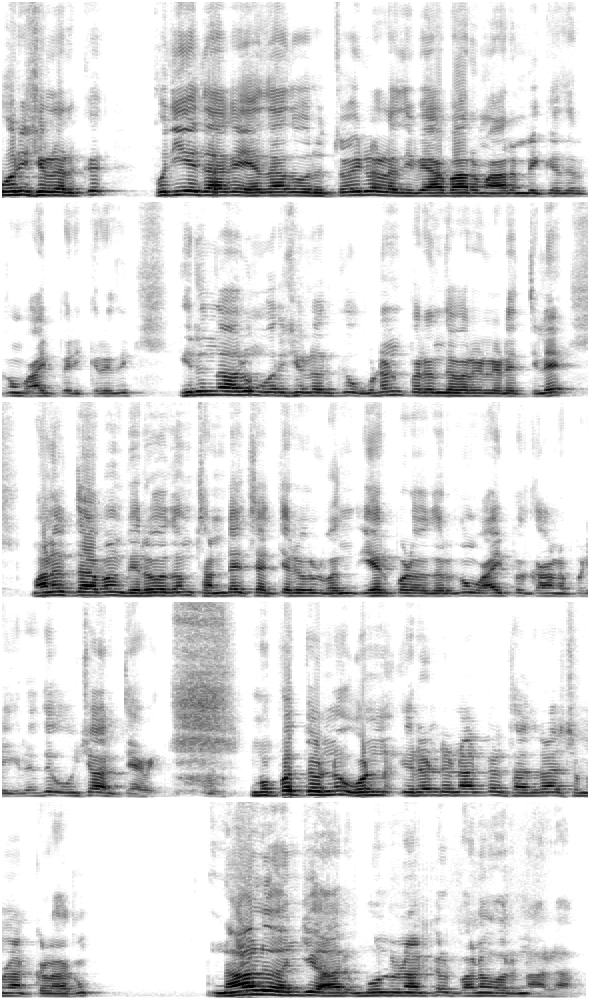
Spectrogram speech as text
ஒரு சிலருக்கு புதியதாக ஏதாவது ஒரு தொழில் அல்லது வியாபாரம் ஆரம்பிக்கிறதற்கும் வாய்ப்பு இருக்கிறது. இருந்தாலும் ஒரு சிலருக்கு உடன் பிறந்தவர்களிடத்திலே மனத்தாபம் விரோதம் சண்டை சச்சரவுகள் வந் ஏற்படுவதற்கும் வாய்ப்பு காணப்படுகிறது. உஷார் தேவை. முப்பத்தொன்று ஒன்று இரண்டு நாட்கள் சந்திராசிரம நாட்களாகும். நாலு அஞ்சு ஆறு மூன்று நாட்கள் பணம் ஒரு நாளாகும்.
